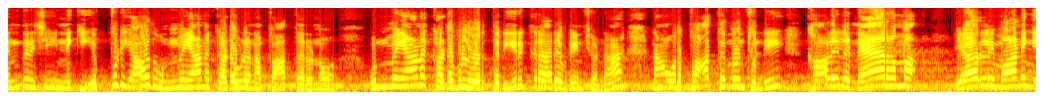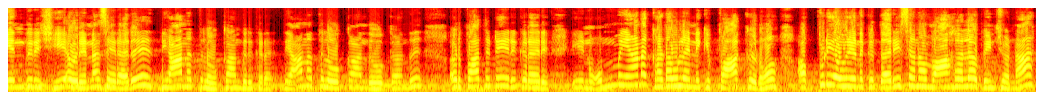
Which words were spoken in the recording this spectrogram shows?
எந்திரிச்சு இன்னைக்கு எப்படியாவது உண்மையான கடவுளை நான் பார்த்துறணும் உண்மையான கடவுள் ஒருத்தர் இருக்கிறாரு அப்படின்னு சொன்னால் நான் அவரை பார்த்துடணும்னு சொல்லி காலையில் நேரமாக ஏர்லி மார்னிங் எந்திரிச்சு அவர் என்ன செய்கிறாரு தியானத்தில் உட்காந்துருக்கிறார் தியானத்தில் உட்காந்து உட்காந்து அவர் பார்த்துட்டே இருக்கிறாரு. என் உண்மையான கடவுளை இன்னைக்கு பார்க்கணும். அப்படி அவர் எனக்கு தரிசனம் ஆகலை அப்படின்னு சொன்னால்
